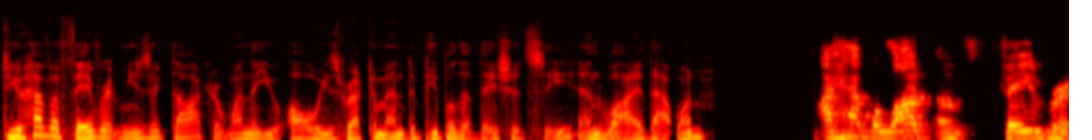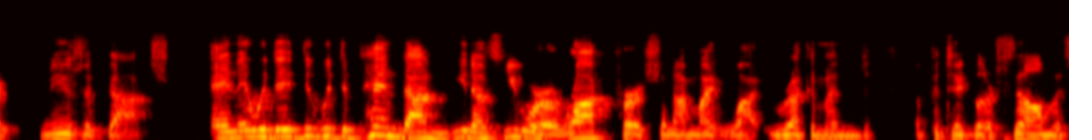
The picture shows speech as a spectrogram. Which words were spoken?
Do you have a favorite music doc or one that you always recommend to people that they should see, and why that one? I have a lot of favorite music docs and it would it would depend on you know if you were a rock person i might recommend a particular film if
